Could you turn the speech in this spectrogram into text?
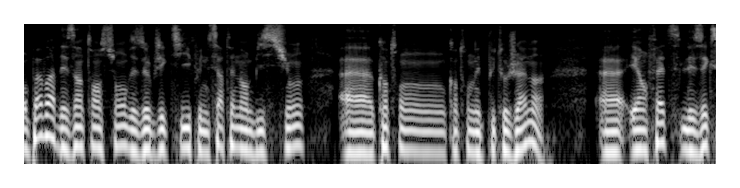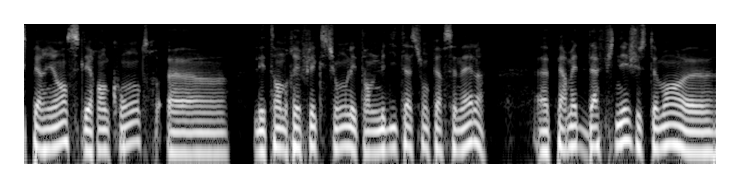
on peut avoir des intentions, des objectifs, une certaine ambition euh, quand on quand on est plutôt jeune, Euh, et en fait les expériences, les rencontres, euh, les temps de réflexion, les temps de méditation personnelle euh, permettent d'affiner justement euh,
